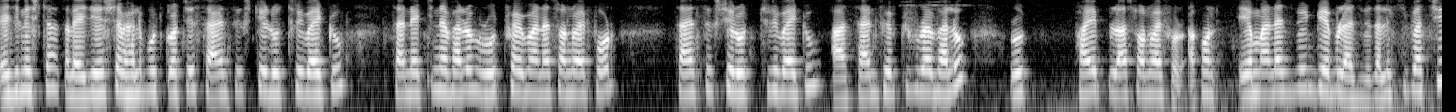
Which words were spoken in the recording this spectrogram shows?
এই জিনিসটা, তাহলে এই জিনিসটা ভ্যালু পুট করছে sine sixty root three by two sine এইটিনের value root five minus one by four sine sixty root three by two আর সাইন ফিফটি ফোরের value root five plus one by four এখন A minus B into A plus B তাহলে কী পাচ্ছি?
